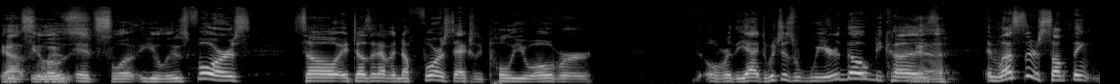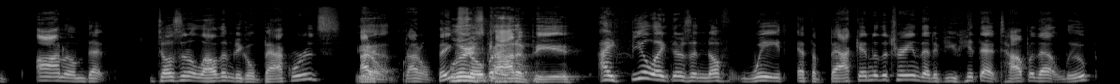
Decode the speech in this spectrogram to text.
Yeah. it you slows, lose. It's slow. You lose force, so it doesn't have enough force to actually pull you over over the edge, which is weird though because yeah. unless there's something on them that doesn't allow them to go backwards, I don't. I don't think Well, there's so. But I- gotta be. I feel like there's enough weight at the back end of the train that if you hit that top of that loop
